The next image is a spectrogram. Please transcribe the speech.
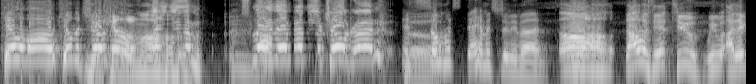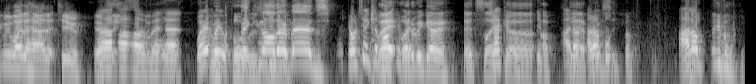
Kill them all. Kill the You Choco. kill 'em all. Slay them. Slay them and their children. It's Uh. so much damage to me, man. Oh, that was it too. We, I think we might have had it too. if they- Oh man. Wait, wait. thought it was Breaking all their beds. Go check the Wait, monument. where do we go? It's like the uh monument. up I don't. I don't Preston. believe him. I don't believe him.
